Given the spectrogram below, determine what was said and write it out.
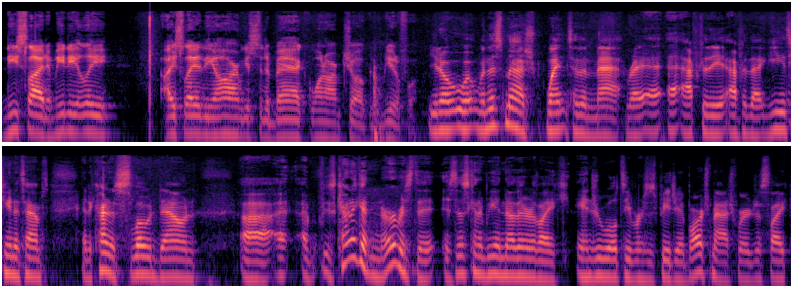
knee slide immediately, isolated the arm, gets to the back, one arm choke. Beautiful. You know, when this match went to the mat, right a- a- after the after that guillotine attempt, and it kind of slowed down. Uh, I, I was kind of getting nervous that is this going to be another like Andrew Wiltse versus PJ Barch match where just like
